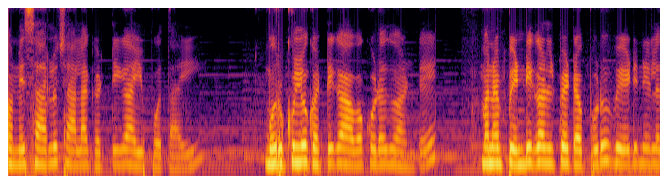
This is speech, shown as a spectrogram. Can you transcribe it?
కొన్నిసార్లు చాలా గట్టిగా అయిపోతాయి. మురుకులు గట్టిగా అవ్వకూడదు అంటే మనం పిండి కలిపేటప్పుడు వేడి నీళ్ళ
